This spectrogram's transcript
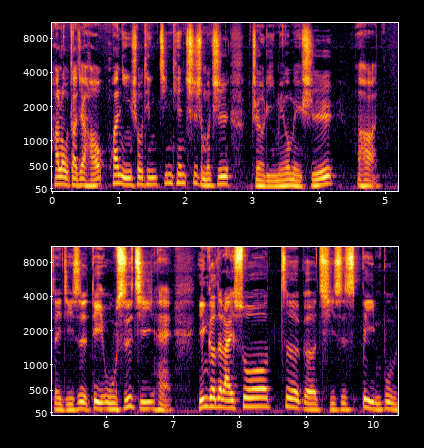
Hello，大家好，欢迎收听今天吃什么之，这里没有美食，哈哈，这一集是第五十集，嘿，严格的来说，这个其实是并不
